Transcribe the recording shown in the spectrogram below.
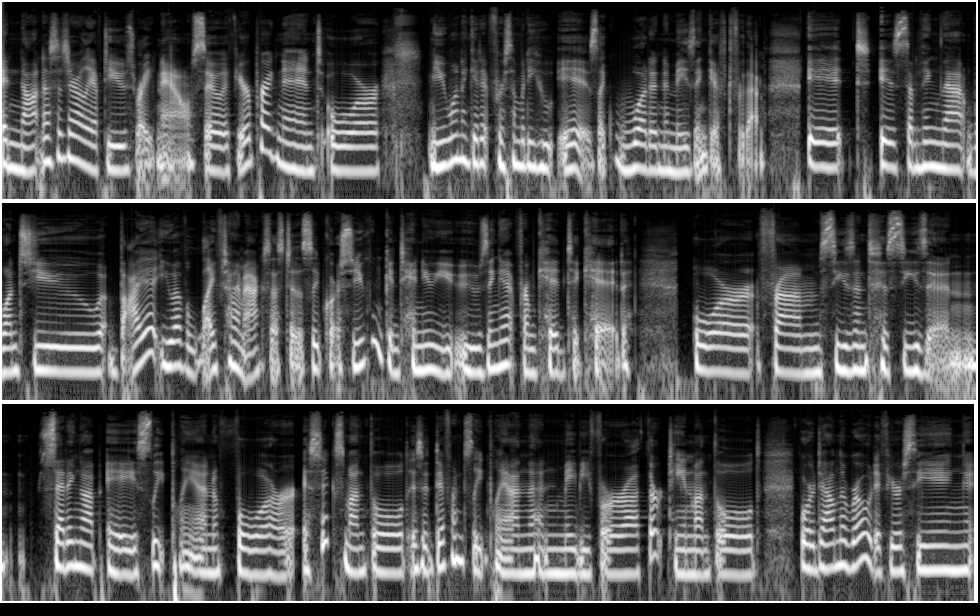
and not necessarily have to use right now. So if you're pregnant or you want to get it for somebody who is, like what an amazing gift for them. It is something that once you buy it, you have lifetime access to the sleep course. So you can continue using it from kid to kid or from season to season. Setting up a sleep plan for a six month old is a different sleep plan than maybe for a 13 month old. Or down the road, if you're seeing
